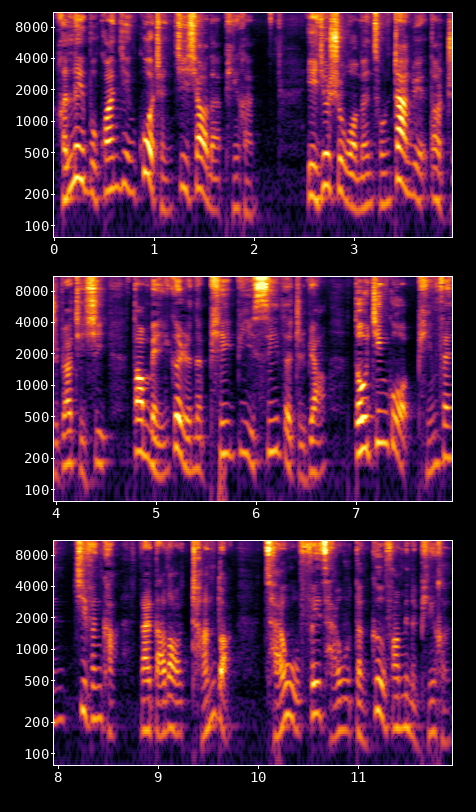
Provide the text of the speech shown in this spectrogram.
和内部关键过程绩效的平衡。也就是我们从战略到指标体系到每一个人的 PBC 的指标，都经过评分计分卡来达到长短、财务、非财务等各方面的平衡。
